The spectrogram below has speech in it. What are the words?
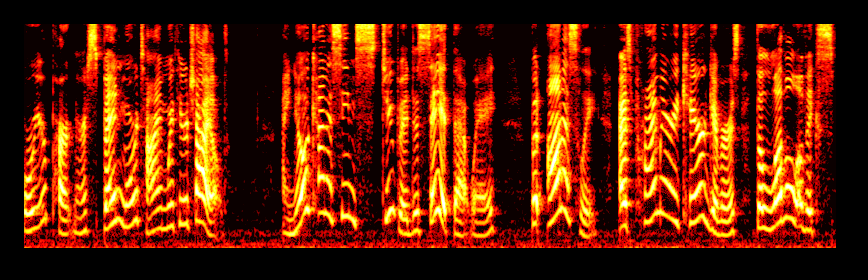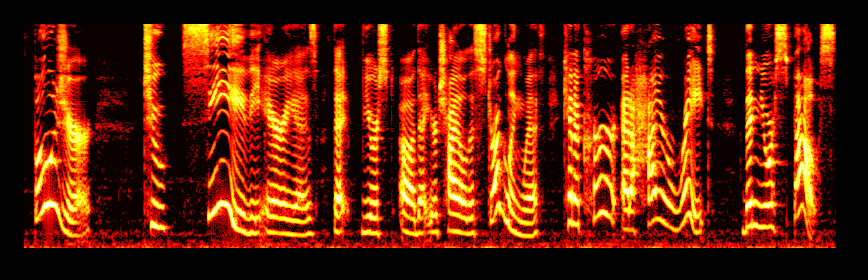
or your partner spend more time with your child. I know it kind of seems stupid to say it that way, but honestly, as primary caregivers, the level of exposure to see the areas that your, uh, that your child is struggling with can occur at a higher rate than your spouse,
